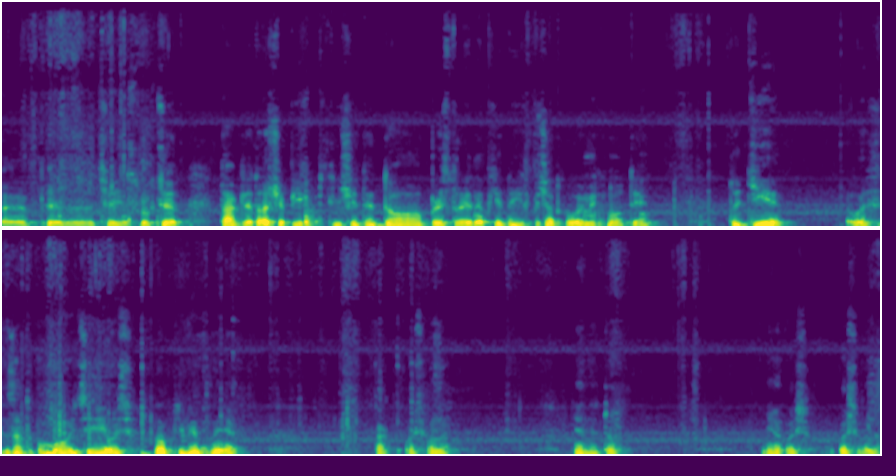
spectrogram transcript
Е, е, Цю інструкцію. Так, для того, щоб їх підключити до пристрою, необхідно їх спочатку увімкнути, тоді ось за допомогою цієї ось кнопки вимкнення. Так, ось вона. Ні, не то. Ні, ось, ось вона.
